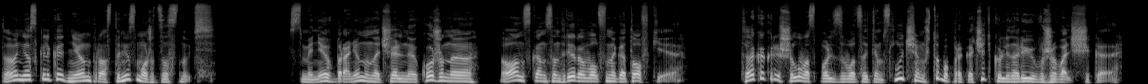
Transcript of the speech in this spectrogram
то несколько дней он просто не сможет заснуть. Сменив броню на начальную кожаную, он сконцентрировался на готовке, так как решил воспользоваться этим случаем, чтобы прокачать кулинарию выживальщика.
